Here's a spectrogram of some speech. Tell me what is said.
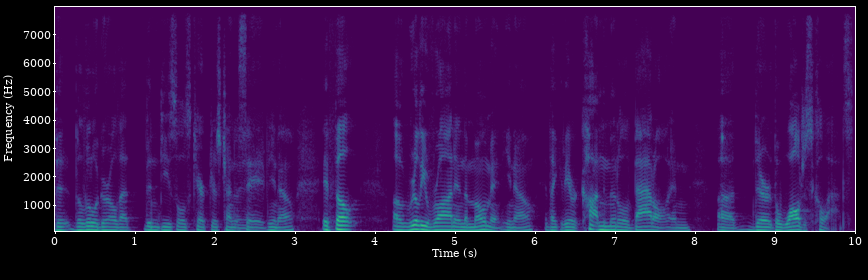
the, the little girl that Vin Diesel's character is trying to save. You know, it felt uh, really raw in the moment. You know, like they were caught in the middle of battle and uh, their the wall just collapsed.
